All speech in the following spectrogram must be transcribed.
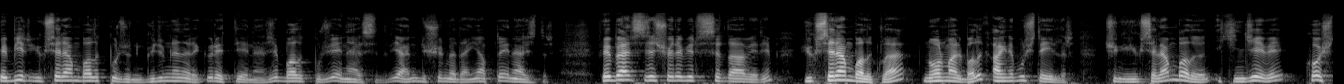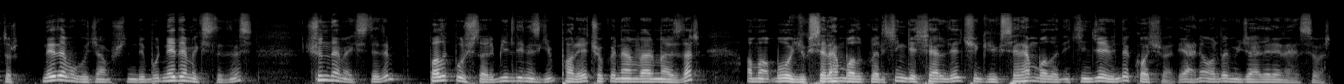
Ve bir yükselen balık burcunun güdümlenerek ürettiği enerji balık burcu enerjisidir. Yani düşünmeden yaptığı enerjidir. Ve ben size şöyle bir sır daha vereyim. Yükselen balıkla normal balık aynı burç değildir. Çünkü yükselen balığın ikinci evi koçtur. Ne demek hocam şimdi bu? Ne demek istediniz? Şunu demek istedim. Balık burçları bildiğiniz gibi paraya çok önem vermezler. Ama bu yükselen balıklar için geçerli değil. Çünkü yükselen balığın ikinci evinde koç var. Yani orada mücadele enerjisi var.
